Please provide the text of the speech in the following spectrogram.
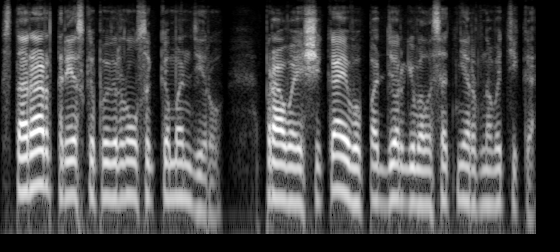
Старарт резко повернулся к командиру. Правая щека его поддергивалась от нервного тика.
